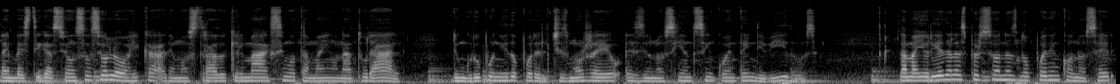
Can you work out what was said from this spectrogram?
La investigación sociológica ha demostrado que el máximo tamaño natural de un grupo unido por el chismorreo es de unos 150 individuos. La mayoría de las personas no pueden conocer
